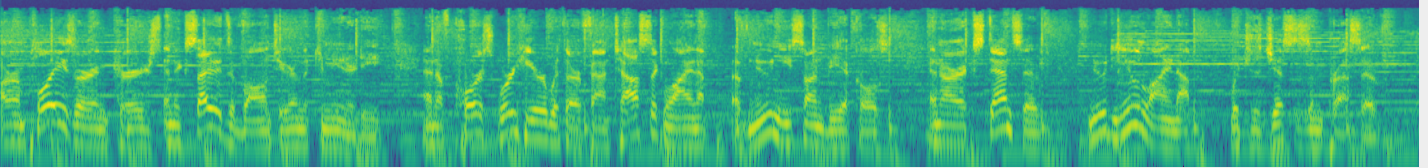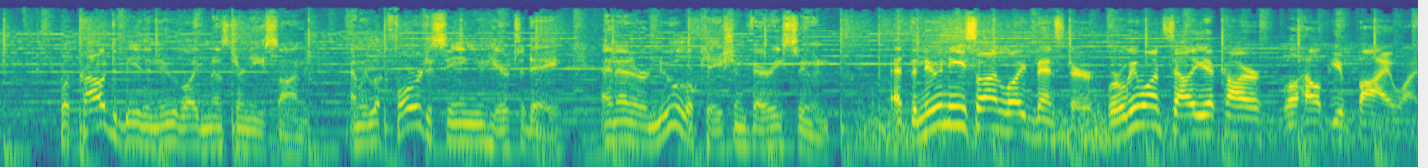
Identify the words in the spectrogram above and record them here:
Our employees are encouraged and excited to volunteer in the community, and of course, we're here with our fantastic lineup of new Nissan vehicles and our extensive new to you lineup, which is just as impressive. We're proud to be the new Lloydminster Nissan, and we look forward to seeing you here today and at our new location very soon. At the new Nissan Lloydminster, where we won't sell you a car, we'll help you buy one.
